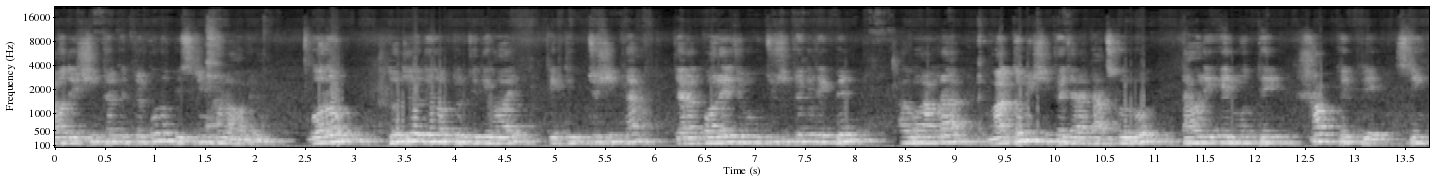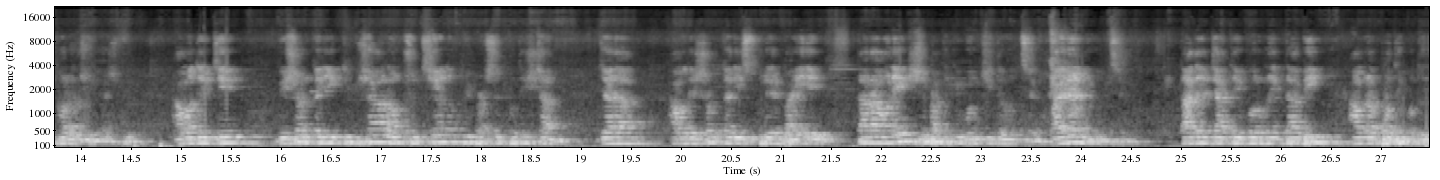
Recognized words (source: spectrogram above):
আমাদের শিক্ষাক্ষেত্রে কোনো বিশৃঙ্খলা হবে না। বরং দুটি অধিদপ্তর যদি হয়, একটি উচ্চশিক্ষা, যারা কলেজ এবং উচ্চশিক্ষাকে দেখবেন, এবং আমরা মাধ্যমিক শিক্ষায় যারা কাজ করব, তাহলে এর মধ্যে সব ক্ষেত্রে শৃঙ্খলা চলে আসবে। আমাদের যে বেসরকারি একটি বিশাল অংশ, ছিয়ানব্বই পার্সেন্ট প্রতিষ্ঠান যারা আমাদের সরকারি স্কুলের বাইরে, তারা অনেক সেবা থেকে বঞ্চিত হচ্ছেন, হয়রানি হচ্ছেন। তাদের জাতীয়করণের দাবি আমরা পথে পথে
